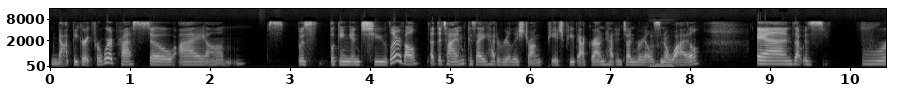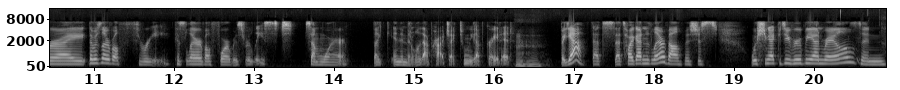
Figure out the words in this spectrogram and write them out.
not be great for WordPress, so I um was looking into Laravel at the time because I had a really strong PHP background, hadn't done Rails in a Mhm. while, and that was right. There was Laravel three because Laravel four was released somewhere like in the middle of that project and we upgraded. hmm But yeah, that's that's how I got into Laravel. Was just wishing I could do Ruby on Rails, and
